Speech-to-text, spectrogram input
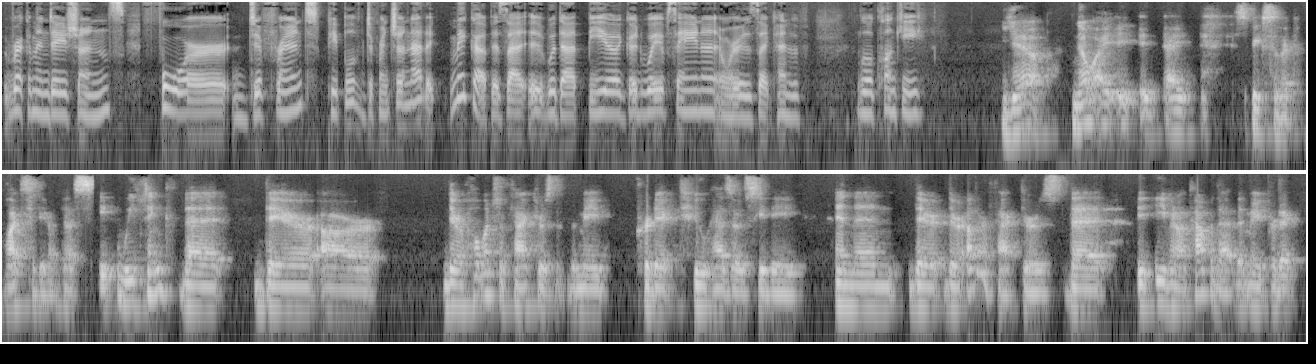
recommendations for different people of different genetic makeup. Is that would that be a good way of saying it, or is that kind of a little clunky? Yeah, no, I it, I it speaks to the complexity of this. We think that there are there are a whole bunch of factors that may predict who has OCD. And then there, there are other factors that, even on top of that, that may predict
